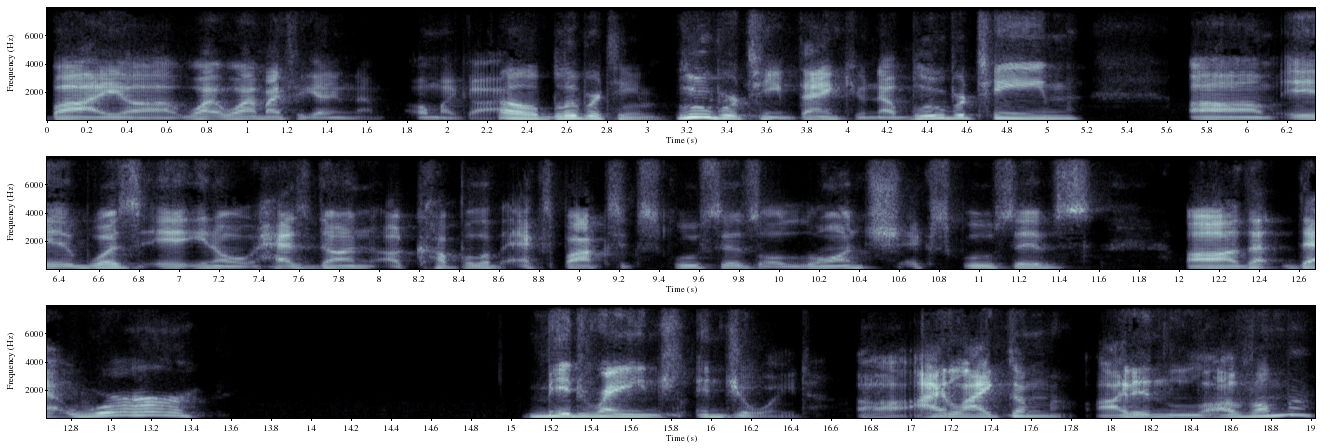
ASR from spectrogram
by uh why why am I forgetting them? Oh my god. Oh, Bloober Team. Bloober Team. Thank you. Now Bloober Team um it was it, you know has done a couple of Xbox exclusives or launch exclusives uh that that were mid-range enjoyed. Uh I liked them. I didn't love them.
